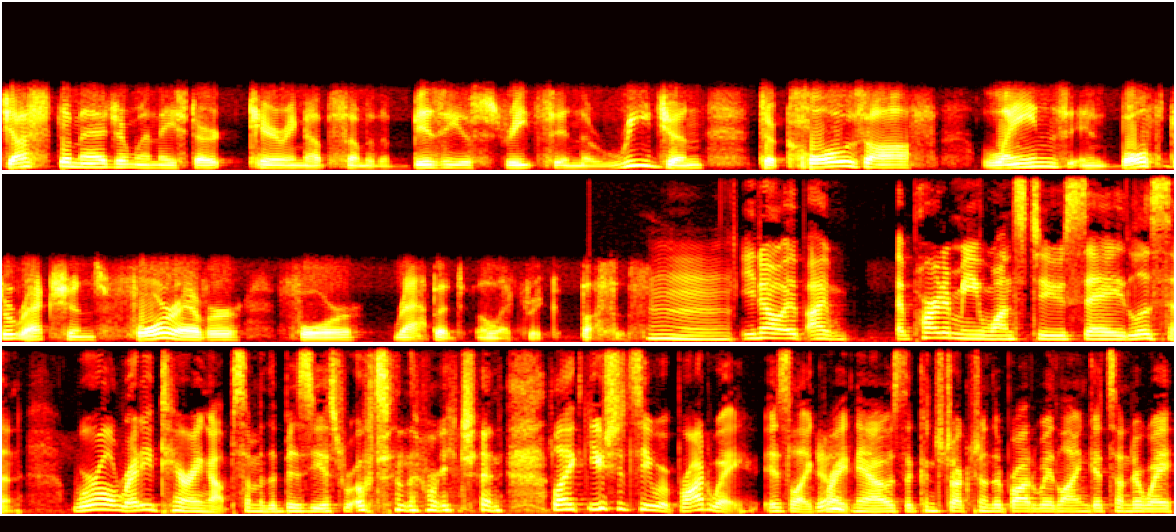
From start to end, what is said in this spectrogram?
just imagine when they start tearing up some of the busiest streets in the region to close off lanes in both directions forever for rapid electric buses. Hmm. You know, I a part of me wants to say, listen, we're already tearing up some of the busiest roads in the region. Like you should see what Broadway is like Yeah. right now as the construction of the Broadway line gets underway.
